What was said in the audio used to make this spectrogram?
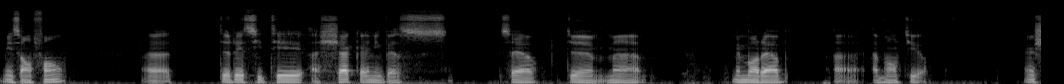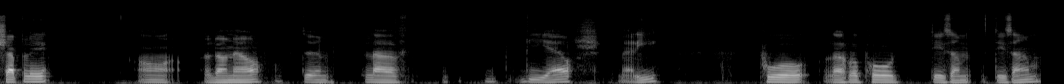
mes enfants euh, de réciter à chaque anniversaire de ma mémorable euh, aventure. Un chapelet en l'honneur de la Vierge Marie pour le repos des âmes, des âmes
